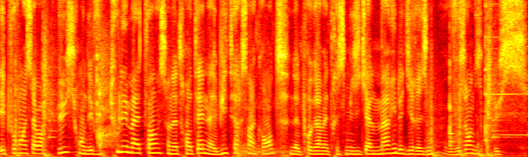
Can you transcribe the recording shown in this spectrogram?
et pour en savoir plus, rendez-vous tous les matins sur notre antenne à 8h50. Notre programmatrice musicale Marie Le Diraison vous en dit plus.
